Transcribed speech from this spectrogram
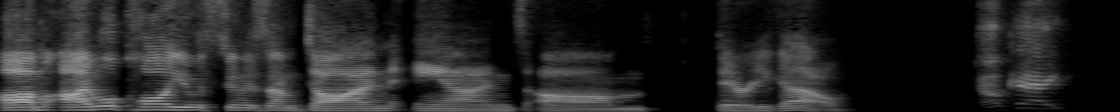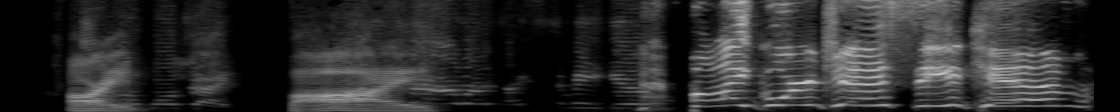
Um, I will call you as soon as I'm done, and um, there you go. Okay. All right. Bye. Nice Bye, gorgeous. See you, Kim.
